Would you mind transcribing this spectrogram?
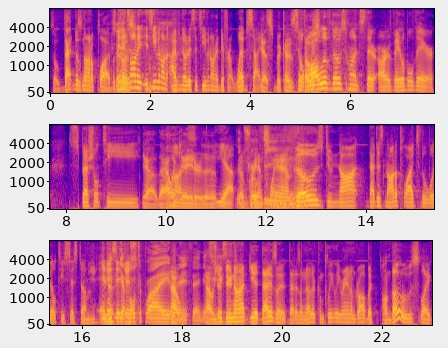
So that does not apply because And it's on it. It's even on. I've noticed it's even on a different website. yes because So those, all of those hunts that are available there, specialty, yeah the alligator the yeah, the, The grand trophy, slam yeah. yeah. those do not. That does not apply to the loyalty system. You do and It is doesn't it get just multiplied no or anything. It's no you do not get that is a that is another completely random draw but on those like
